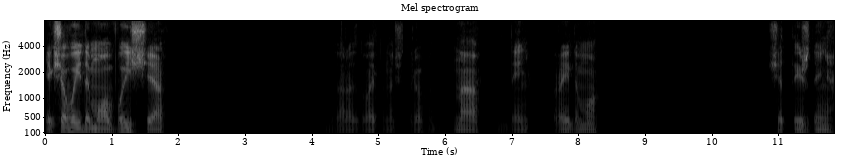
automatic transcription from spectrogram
Якщо вийдемо вище. Зараз давайте на 4 на день перейдемо. Ще тиждень.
